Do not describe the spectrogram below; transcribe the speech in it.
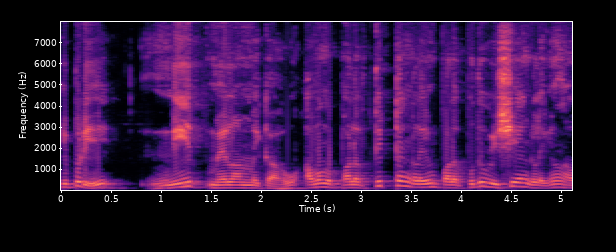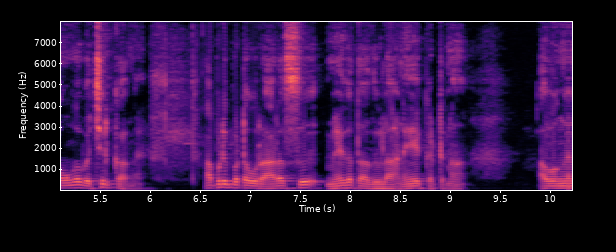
இப்படி நீர் மேலாண்மைக்காகவும் அவங்க பல திட்டங்களையும் பல புது விஷயங்களையும் அவங்க வச்சுருக்காங்க. அப்படிப்பட்ட ஒரு அரசு மேகதாதுவில் அணையை கட்டினா அவங்க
